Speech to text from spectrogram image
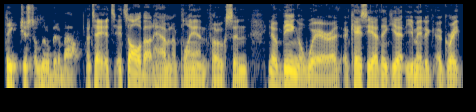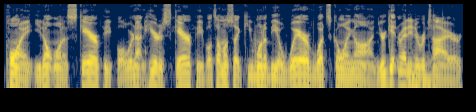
think just a little bit about. I tell you, it's it's all about having a plan, folks, and you know being aware. Uh, Casey, I think you, you made a, a, great point. You don't want to scare people. We're not here to scare people. It's almost like you want to be aware of what's going on. You're getting ready to mm-hmm. retire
